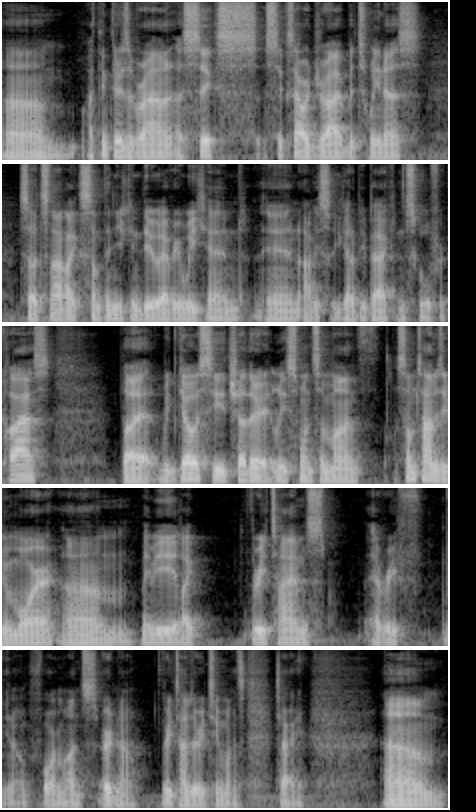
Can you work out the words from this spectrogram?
Um, I think there's around a six six hour drive between us, so it's not like something you can do every weekend. And obviously, you got to be back in school for class. But we'd go see each other at least once a month, sometimes even more. Um, maybe like three times every you know four months, or no, three times every two months. Sorry. Um,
